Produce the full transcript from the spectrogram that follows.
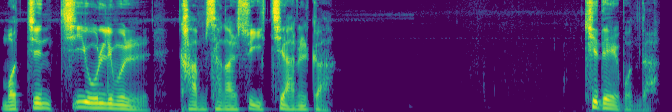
멋진 찌올림을 감상할 수 있지 않을까 기대해 본다.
